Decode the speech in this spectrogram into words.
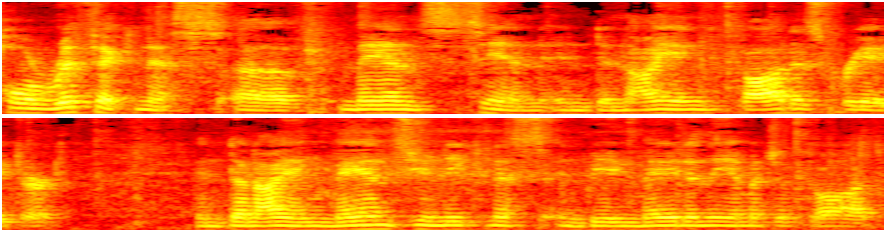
horrificness of man's sin in denying God as creator, in denying man's uniqueness in being made in the image of God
